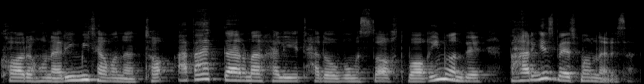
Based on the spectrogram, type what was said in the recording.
کار هنری می‌تواند تا ابد در مرحله تداوم ساخت باقی مانده و هرگز به اتمام نرسد.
